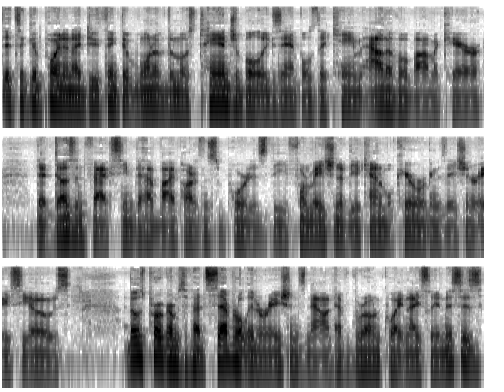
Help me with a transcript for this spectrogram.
It's a good point, and I do think that one of the most tangible examples that came out of Obamacare that does in fact seem to have bipartisan support is the formation of the Accountable Care Organization or ACOs those programs have had several iterations now and have grown quite nicely. And this is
